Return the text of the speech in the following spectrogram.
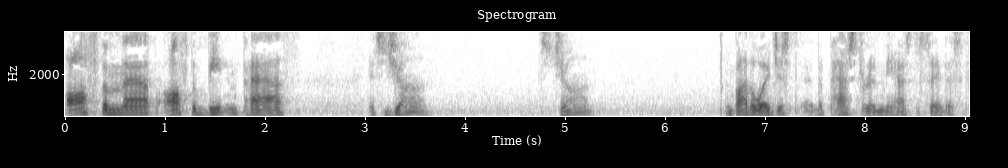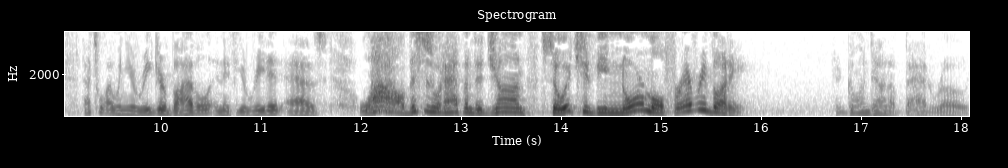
off the map, off the beaten path, it's John. It's John. And by the way, just uh, the pastor in me has to say this. That's why when you read your Bible and if you read it as, wow, this is what happened to John, so it should be normal for everybody, you're going down a bad road.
